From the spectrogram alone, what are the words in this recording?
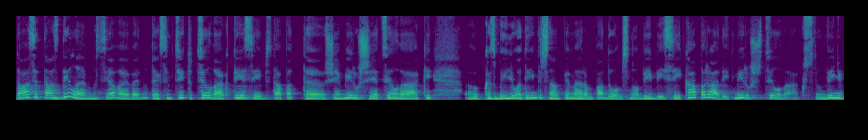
Tās ir tās dilemmas, ja, vai, vai nu, teiksim, citu cilvēku tiesības, tāpat eh, šie mirušie cilvēki, eh, kas bija ļoti interesanti, piemēram, padoms no BBC, kā parādīt mirušus cilvēkus un viņu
